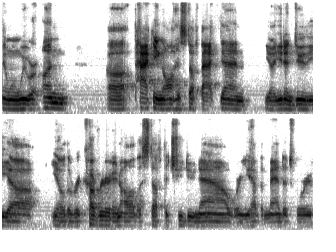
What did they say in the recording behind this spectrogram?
and when we were unpacking uh, all his stuff back then, you know, you didn't do the uh, you know the recovery and all the stuff that you do now, where you have the mandatory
